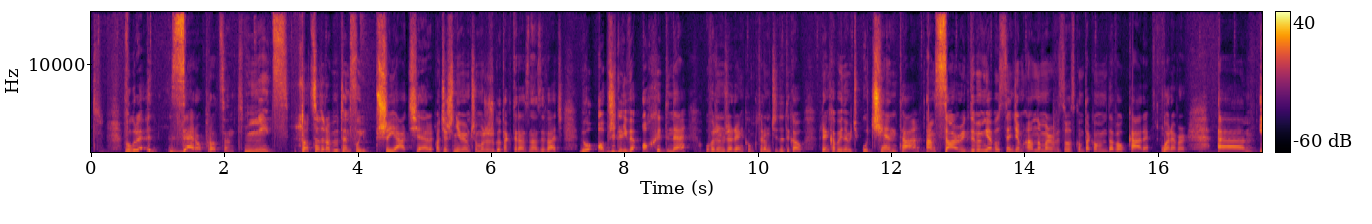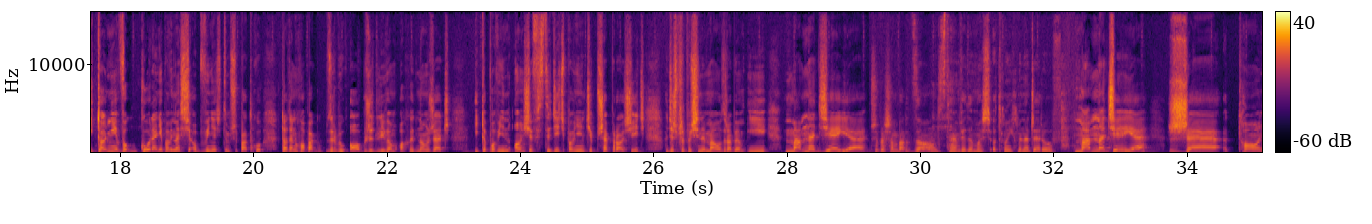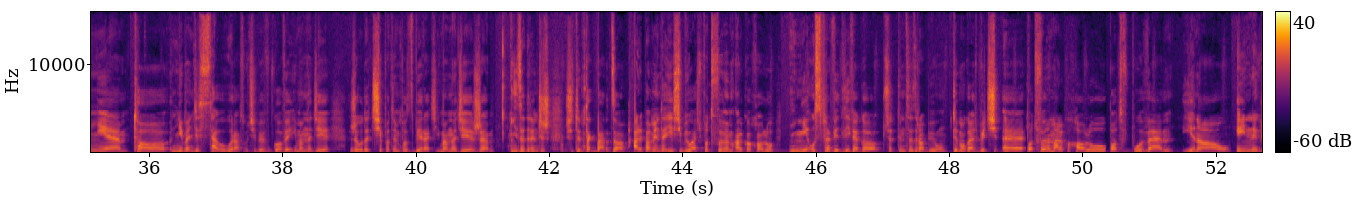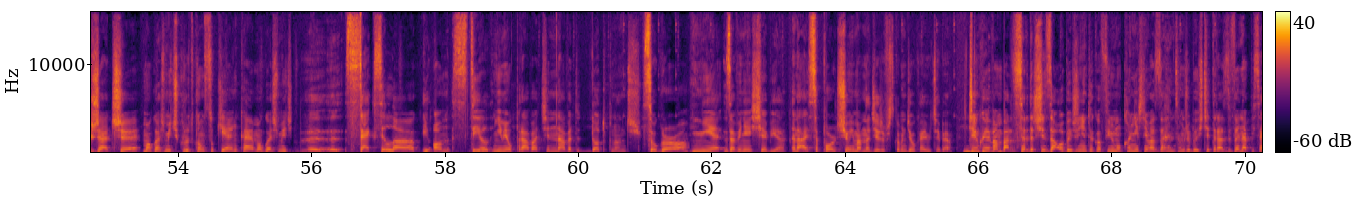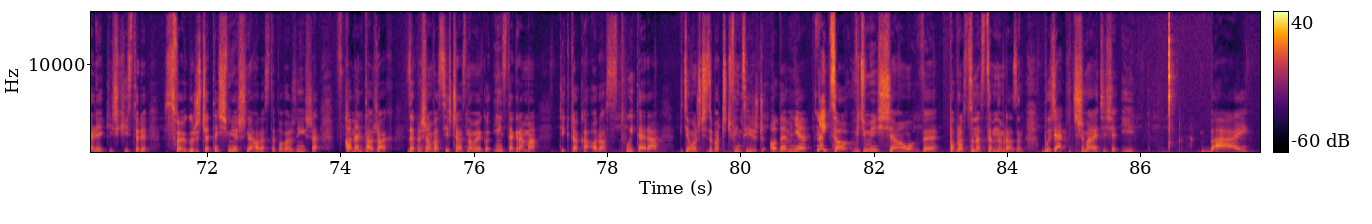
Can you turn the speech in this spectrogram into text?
W ogóle y, 0%. Nic. To, co zrobił ten twój przyjaciel, chociaż nie wiem, czy możesz go tak teraz nazywać, było obrzydliwe, ohydne. Uważam, że ręką, którą cię dotykał, ręka powinna być ucięta. I'm sorry, gdybym ja był sędzią Anną Marwesowską, taką bym dawał karę. Whatever. Um, I to nie w ogóle nie powinnaś się obwiniać w tym przypadku. To ten chłopak zrobił obrzydliwą, ohydną rzecz i to powinien on się wstydzić, powinien cię przeprosić, chociaż przeprosiny mało zrobią i mam nadzieję, przepraszam bardzo, dostałem wiadomość od moich menadżerów. Mam nadzieję, że to nie, to nie będzie stały uraz u ciebie w głowie i mam nadzieję, że uda ci się potem pozbierać i mam nadzieję, że nie zadręczysz się tym tak bardzo. Ale pamiętaj, jeśli byłaś pod wpływem alkoholu, nie usprawiedliwia go przed tym, co zrobił. Ty mogłaś być e, pod wpływem alkoholu, pod wpływem, you know, innych rzeczy. Mogłaś mieć krótką sukienkę, mogłaś mieć e, e, sexy look i on still nie miał prawa cię nawet dotknąć. So girl, nie zawiniaj siebie. And I support you i mam nadzieję, że wszystko będzie ok u ciebie. Dziękuję wam bardzo serdecznie za obejrzenie tego filmu. Koniecznie was zachęcam, żebyście teraz wy napisali jakieś historie swojego życia. Te śmieszne oraz te poważniejsze w komentarzach. Zapraszam Was jeszcze raz na mojego Instagrama, TikToka oraz Twittera, gdzie możecie zobaczyć więcej rzeczy ode mnie. No i co? Widzimy się w po prostu następnym razem. Buziaki, trzymajcie się i bye!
